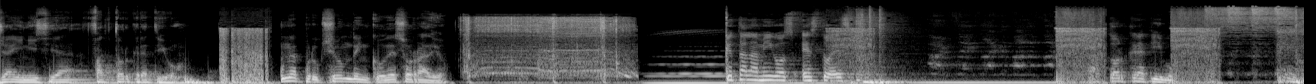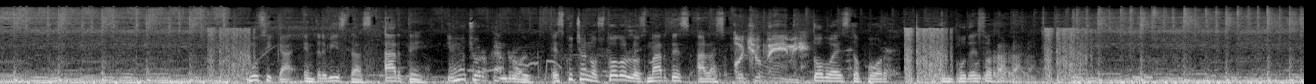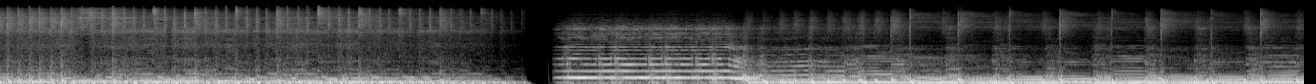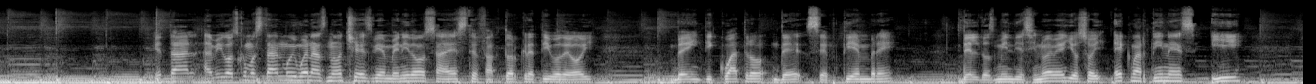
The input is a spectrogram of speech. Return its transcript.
Ya inicia Factor Creativo. Una producción de Incudeso Radio. ¿Qué tal amigos? Esto es Factor Creativo. Música, entrevistas, arte y mucho rock and roll. Escúchanos todos los martes a las 8 pm. Todo esto por Incudeso Radio. ¿Cómo están? Muy buenas noches. Bienvenidos a este Factor Creativo de hoy, 24 de septiembre del 2019. Yo soy Ek Martínez y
